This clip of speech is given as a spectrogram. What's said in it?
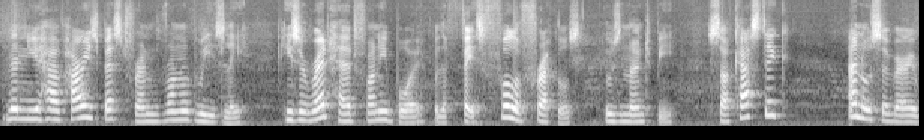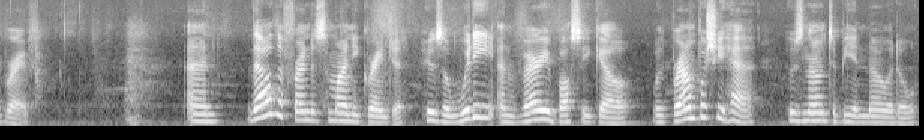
Then you have Harry's best friend, Ronald Weasley. He's a red haired, funny boy with a face full of freckles who's known to be sarcastic and also very brave. And the other friend is Hermione Granger, who's a witty and very bossy girl with brown bushy hair who's known to be a know it all.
